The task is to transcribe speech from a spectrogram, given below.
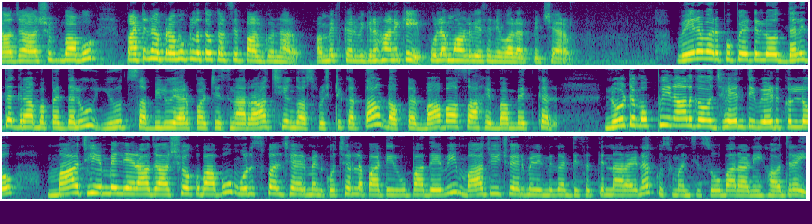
రాజా అశోక్ బాబు పట్టణ ప్రముఖులతో కలిసి పాల్గొన్నారు. అంబేద్కర్ విగ్రహానికి పూలమాలలు వేసి నివాళులర్పించారు. వీరవరపుపేటలో దళిత గ్రామ పెద్దలు యూత్ సభ్యులు ఏర్పాటు చేసిన రాజ్యాంగ సృష్టికర్త డాక్టర్ బాబాసాహెబ్ అంబేద్కర్ నూట ముప్పై నాలుగవ జయంతి వేడుకల్లో మాజీ MLA Raja Ashok Babu municipal chairman Kucharlapati Rupadevi మాజీ చైర్మన్ ఇనుగంటి సత్యనారాయణ కుసుమంచి శోభారాణి హాజరై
